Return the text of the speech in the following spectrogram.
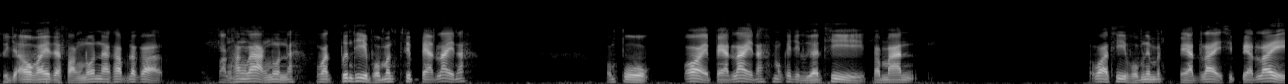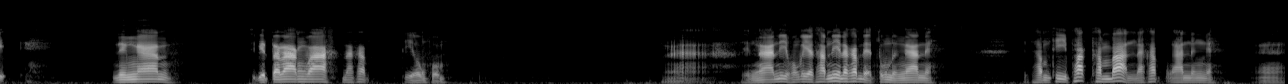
คือจะเอาไว้แต่ฝั่งโน้นนะครับ แล้วก็ ฝั่งข้างล่างโน้นนะเพราะว่าพื้นที่ผมมันสิบแปดไร่นะผมปลูกอ้อยแปดไร่นะมันก็จะเหลือที่ประมาณเพราะว่าที่ผมเนี่ยมันแปดไร่สิบแปดไร่หนึ่งงานสิบเอ็ดตารางวานะครับ ที่ของผมอ่าอย่างงานนี้ผมก็จะทำนี่นะครับเนี่ยตรงหนึ่งงานเนี่ยจะทำที่พักทำบ้านนะครับ งานหนึ่งเนี่ยอ่า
